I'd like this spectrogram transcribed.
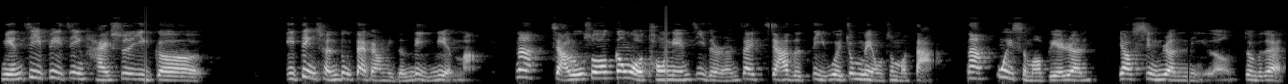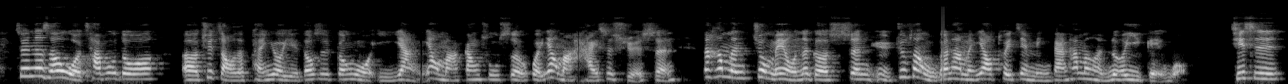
年纪毕竟还是一个。一定程度代表你的历练嘛？那假如说跟我同年纪的人在家的地位就没有这么大，那为什么别人要信任你了？对不对？所以那时候我差不多呃去找的朋友也都是跟我一样，要么刚出社会，要么还是学生。那他们就没有那个声誉，就算我跟他们要推荐名单，他们很乐意给我。其实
